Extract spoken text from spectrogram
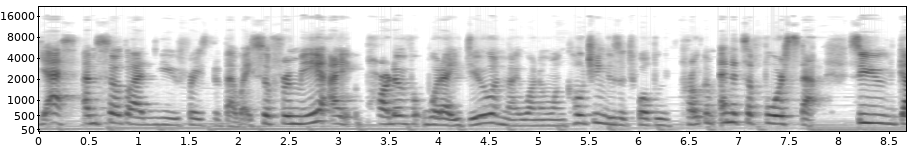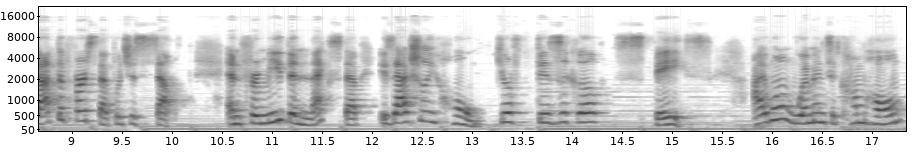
Yes i'm so glad you phrased it that way. So for me i part of what i do in my one-on-one coaching is a 12 week program and it's a four step so you've got the first step which is self. And for me the next step is actually home your physical space I want women to come home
